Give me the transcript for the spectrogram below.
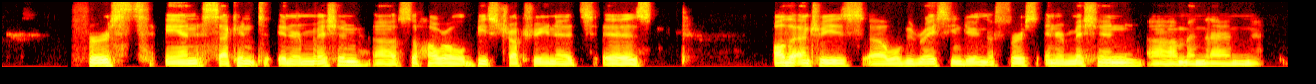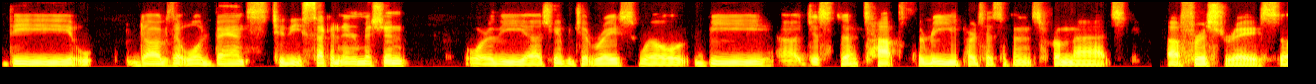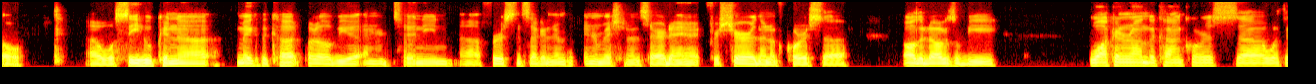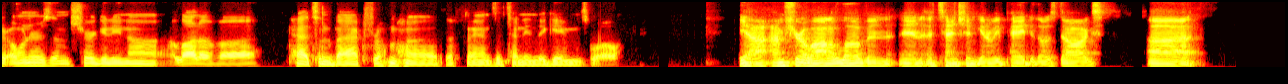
first and second intermission. Uh, so, how we'll be structuring it is all the entries uh, will be racing during the first intermission, um, and then the dogs that will advance to the second intermission or the uh, championship race will be uh, just the top three participants from that uh, first race. So uh, we'll see who can uh, make the cut, but it'll be an entertaining uh, first and second intermission on Saturday night for sure. And then, of course, all the dogs will be walking around the concourse with their owners. I'm sure getting a lot of pats in the back from the fans attending the game as well yeah, I'm sure a lot of love and, and attention going to be paid to those dogs. Uh,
